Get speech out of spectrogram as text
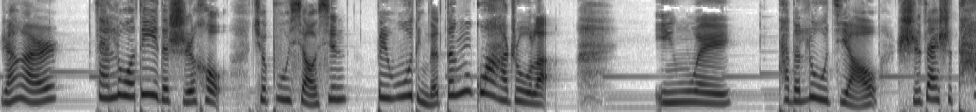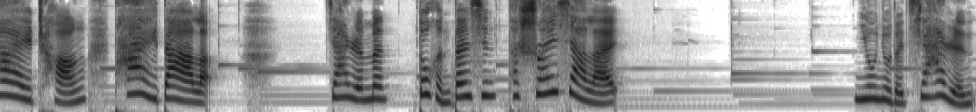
然而，在落地的时候，却不小心被屋顶的灯挂住了。因为它的鹿角实在是太长太大了，家人们都很担心它摔下来。妞妞的家人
